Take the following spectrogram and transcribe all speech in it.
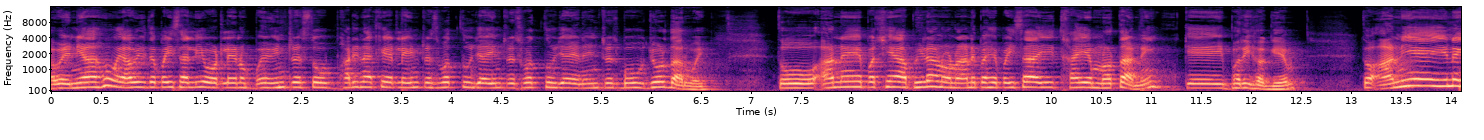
હવે ત્યાં શું આવી રીતે પૈસા લ્યો એટલે એનો ઇન્ટરેસ્ટ તો ફાડી નાખે એટલે ઇન્ટરેસ્ટ વધતું જાય ઇન્ટરેસ્ટ વધતું જાય અને ઇન્ટરેસ્ટ બહુ જોરદાર હોય. તો આને પછી આ ભીડાણોના આને પાસે પૈસા એ થાય એમ નહોતા નહીં કે એ ભરી શકે એમ. તો આને એને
